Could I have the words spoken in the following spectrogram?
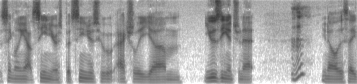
singling out seniors, but seniors who actually um, use the internet. Mhm. You know, they say,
